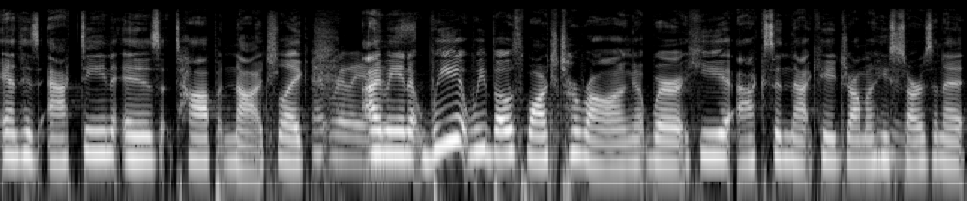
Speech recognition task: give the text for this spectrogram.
and his acting is top notch. Like It really I mean, we we both watched Hwarang, where he acts in that K drama. Mm-hmm. He stars in it,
